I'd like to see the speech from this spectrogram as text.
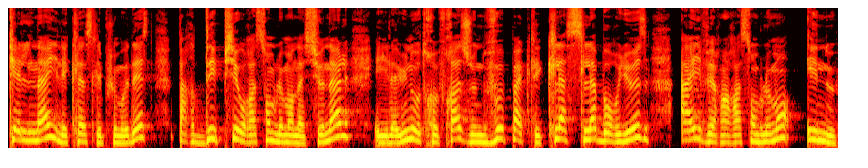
qu'elles n'aillent les classes les plus modestes par dépit au Rassemblement national. Et il a une autre phrase je ne veux pas que les classes laborieuses aillent vers un rassemblement haineux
